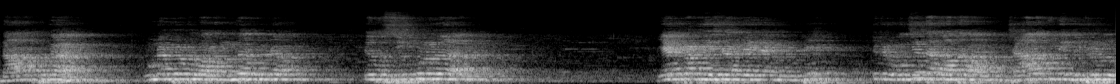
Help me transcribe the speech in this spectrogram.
దాదాపుగా ఉన్నటువంటి వారందరూ కూడా ఏదో సింపుల్గా ఏర్పాటు చేశారు అనుకుంటే ఇక్కడ వచ్చిన తర్వాత చాలా మంది మిత్రులు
